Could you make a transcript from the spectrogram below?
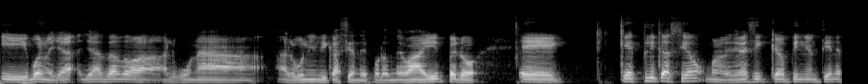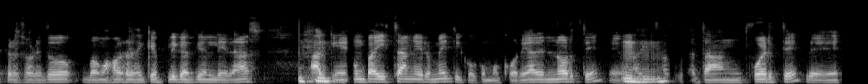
Y bueno, ya, ya has dado alguna, alguna indicación de por dónde va a ir, pero eh, ¿qué explicación, bueno, le voy a decir qué opinión tienes, pero sobre todo vamos a hablar de qué explicación le das a que en un país tan hermético como Corea del Norte, en una dictadura tan fuerte, de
